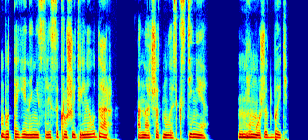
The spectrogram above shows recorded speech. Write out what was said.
будто ей нанесли сокрушительный удар. Она отшатнулась к стене. «Не может быть!»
